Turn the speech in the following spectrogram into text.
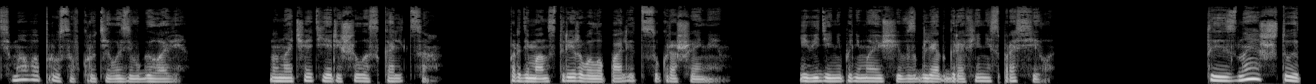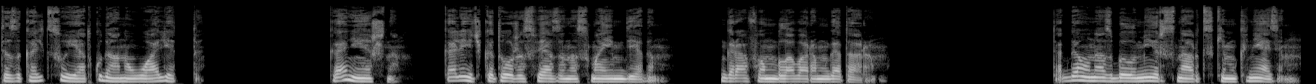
Тьма вопросов крутилась в голове. Но начать я решила с кольца. Продемонстрировала палец с украшением. И, видя непонимающий взгляд графини, спросила. «Ты знаешь, что это за кольцо и откуда оно у Алетты?» «Конечно. Колечко тоже связано с моим дедом, графом Блаваром Гатаром. Тогда у нас был мир с нардским князем,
